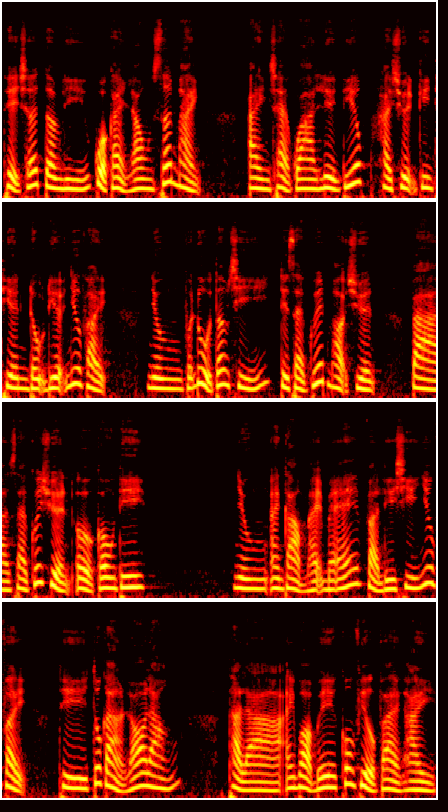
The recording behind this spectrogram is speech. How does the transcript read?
Thể chất tâm lý của Cảnh Long rất mạnh Anh trải qua liên tiếp hai chuyện kinh thiên động địa như vậy nhưng vẫn đủ tâm trí để giải quyết mọi chuyện Và giải quyết chuyện ở công ty. Nhưng anh cảm mạnh mẽ và lý trí như vậy Thì tôi càng lo lắng. Thả là anh bỏ bê công việc vài ngày,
